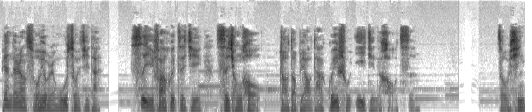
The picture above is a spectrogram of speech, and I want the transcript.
变得让所有人无所忌惮。肆意发挥自己词穷后找到表达归属意境的好词，走心，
